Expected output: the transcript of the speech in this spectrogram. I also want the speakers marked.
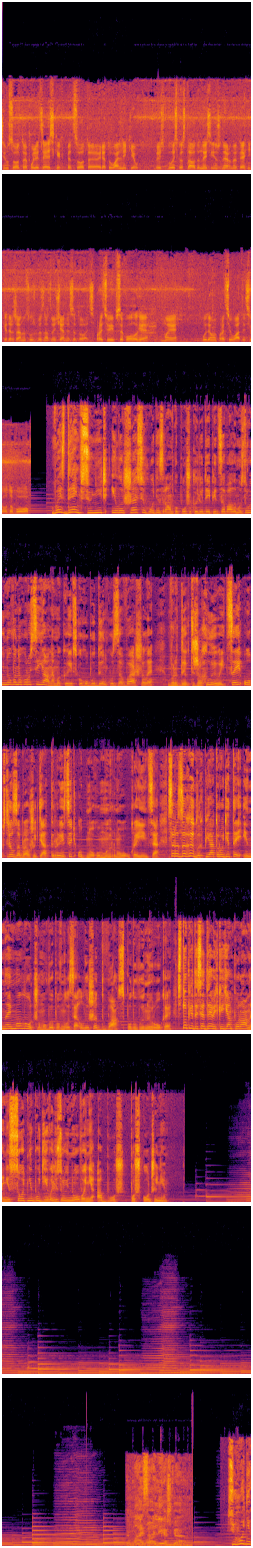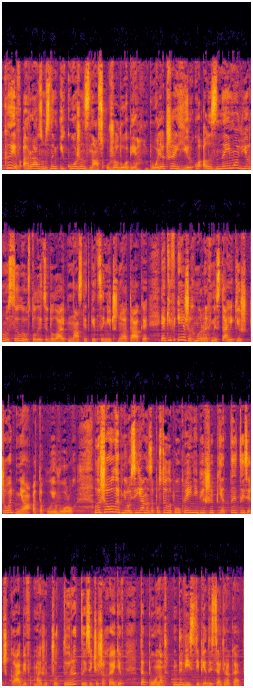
Speaker 1: 700 поліцейських, 500 рятувальників, близь- близько 100 одиниць інженерної техніки Державної служби з надзвичайної ситуації. Працюють психологи. Ми будемо працювати цілодобово.
Speaker 2: Весь день, всю ніч і лише сьогодні зранку пошуки людей під завалами зруйнованого росіянами київського будинку завершили. Вердикт жахливий. Цей обстріл забрав життя 31 мирного українця. Серед загиблих п'ятеро дітей і наймолодшому виповнилося лише два з половиною роки. 159 киян поранені, сотні будівель зруйновані або ж пошкоджені.
Speaker 3: Тримайся, Олешка!
Speaker 2: Сьогодні Київ, а разом з ним і кожен з нас у жалобі. Боляче, гірко, але з неймовірною силою у столиці долають наслідки цинічної атаки, як і в інших мирних містах, які щодня атакує ворог. Лише у липні росіяни запустили по Україні більше п'яти тисяч кабів, майже чотири тисячі шахедів та понад 250 ракет.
